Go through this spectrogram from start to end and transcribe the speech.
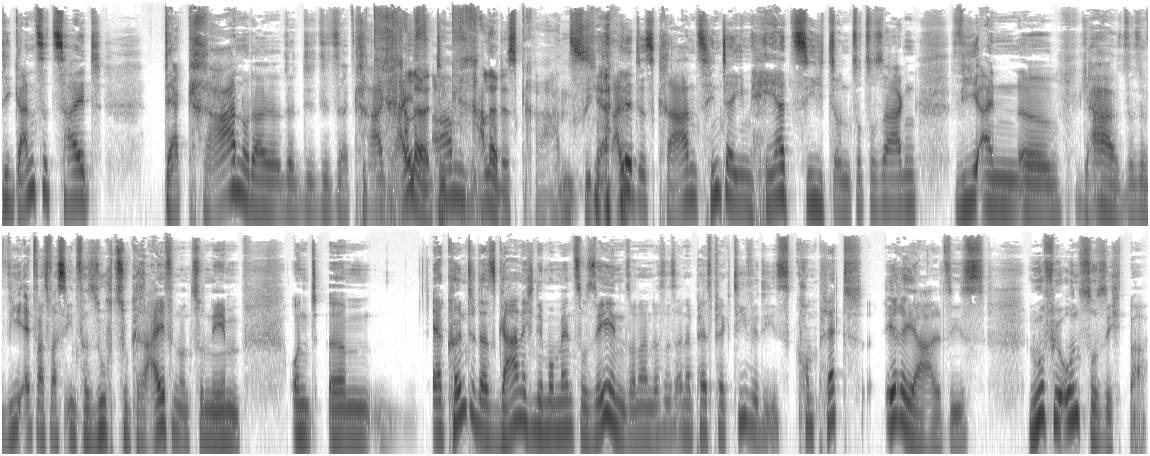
die ganze Zeit der Kran oder dieser Kra die Kralle, die Kralle des Krans, die Kralle des Krans hinter ihm herzieht und sozusagen wie ein äh, ja wie etwas, was ihn versucht zu greifen und zu nehmen und ähm, er könnte das gar nicht in dem Moment so sehen, sondern das ist eine Perspektive, die ist komplett irreal. Sie ist nur für uns so sichtbar.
